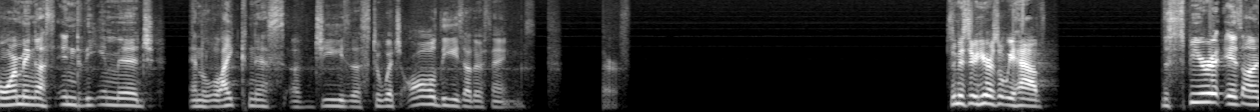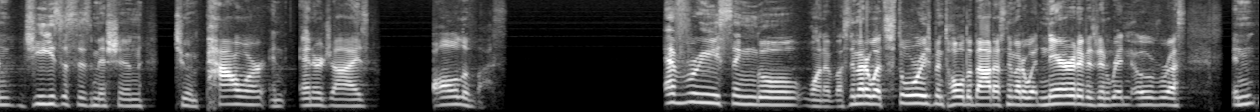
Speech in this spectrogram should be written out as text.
forming us into the image and likeness of Jesus, to which all these other things serve. So, Missio, here's what we have the Spirit is on Jesus' mission to empower and energize all of us. Every single one of us, no matter what story has been told about us, no matter what narrative has been written over us, in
